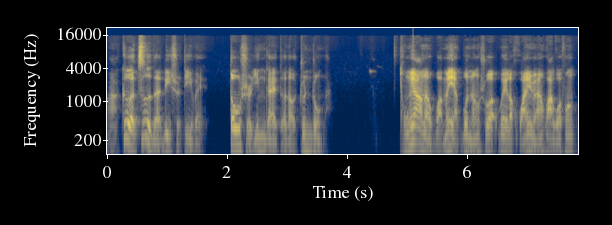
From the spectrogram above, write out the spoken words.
啊，各自的历史地位。都是应该得到尊重的。同样呢，我们也不能说为了还原华国锋，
